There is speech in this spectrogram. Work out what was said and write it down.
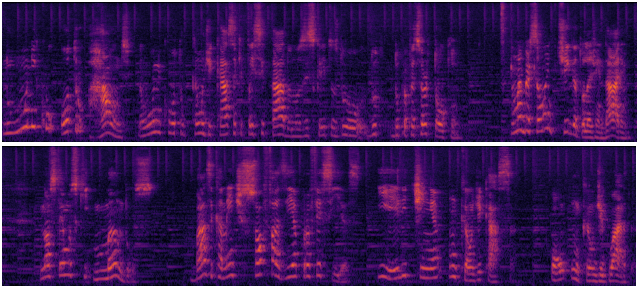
no único outro Hound, no único outro cão de caça que foi citado nos escritos do, do, do professor Tolkien. Numa versão antiga do Legendário, nós temos que Mandos basicamente só fazia profecias, e ele tinha um cão de caça, ou um cão de guarda.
